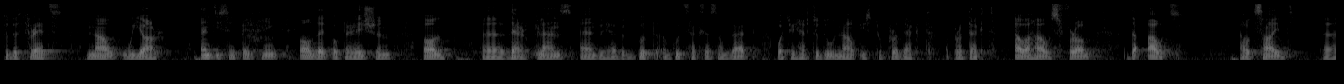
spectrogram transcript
to the threats. Now we are anticipating all their operation, all uh, their plans, and we have a good, a good success on that. What we have to do now is to protect, protect our house from the out, outside uh,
